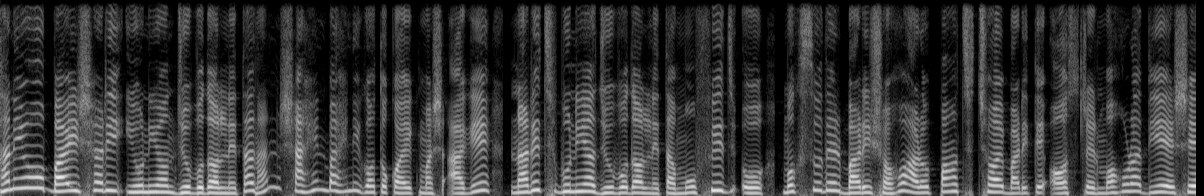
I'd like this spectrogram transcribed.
স্থানীয় বাইশারি ইউনিয়ন যুবদল নেতা জানান, শাহিন বাহিনী গত কয়েক মাস আগে নারিচবুনিয়া যুবদল নেতা মফিজ ও মকসুদের বাড়ি সহ আরও পাঁচ ছয় বাড়িতে অস্ত্রের মহড়া দিয়ে এসে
